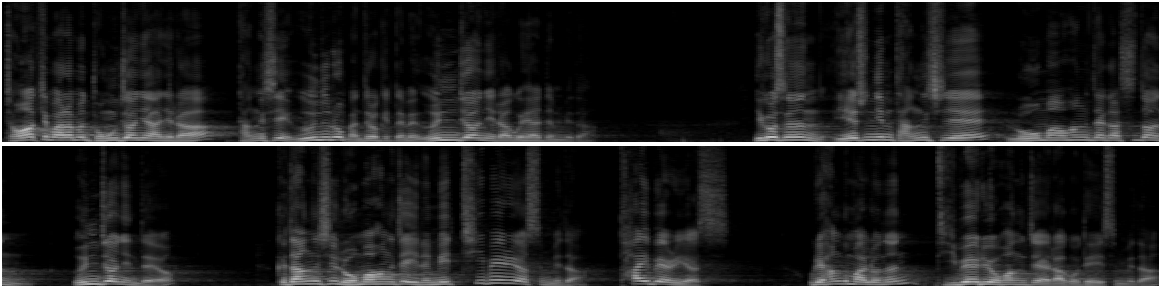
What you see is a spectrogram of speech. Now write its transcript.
정확히 말하면 동전이 아니라 당시 은으로 만들었기 때문에 은전이라고 해야 됩니다. 이것은 예수님 당시에 로마 황제가 쓰던 은전인데요. 그 당시 로마 황제 이름이 티베리였습니다. 타이베리어스. 우리 한국말로는 디베리오 황제라고 되어 있습니다.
